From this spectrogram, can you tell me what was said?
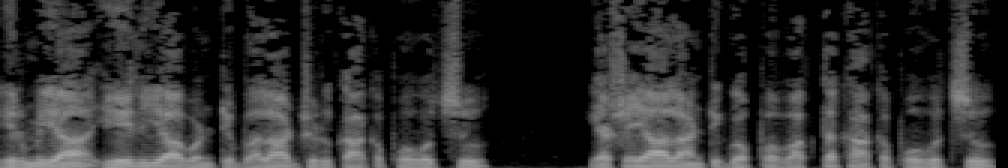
ఇర్మియా ఏలియా వంటి బలాఢ్యుడు కాకపోవచ్చు యషయా లాంటి గొప్ప వక్త కాకపోవచ్చు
